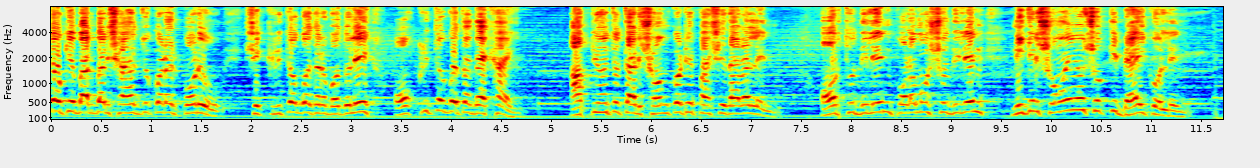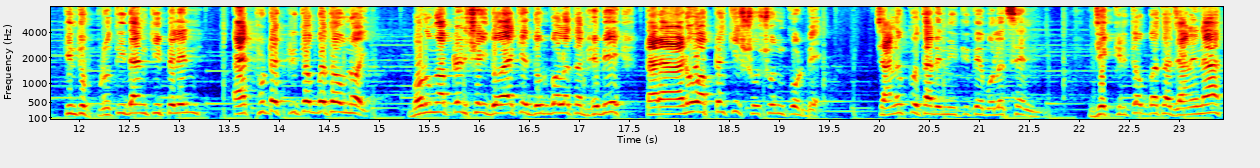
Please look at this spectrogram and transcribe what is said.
কাউকে বারবার সাহায্য করার পরেও সে কৃতজ্ঞতার বদলে অকৃতজ্ঞতা দেখায়। আপনি হয়তো তার সংকটে পাশে দাঁড়ালেন, অর্থ দিলেন, পরামর্শ দিলেন, নিজের সময় ও শক্তি ব্যয় করলেন, কিন্তু প্রতিদান কি পেলেন? এক ফোঁটা কৃতজ্ঞতাও নয় বরং আপনার সেই দয়াকে, দুর্বলতা ভেবে তারা আরও আপনাকে শোষণ করবে। চাণক্য তার নীতিতে বলেছেন, যে কৃতজ্ঞতা জানে না,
